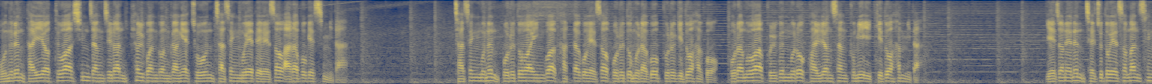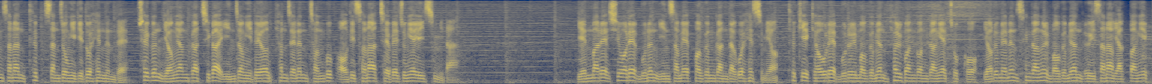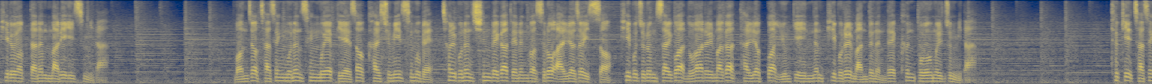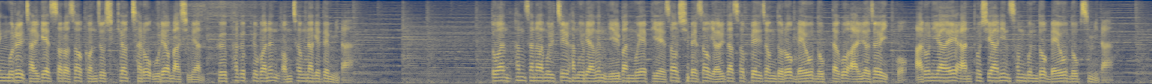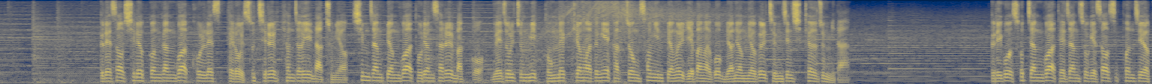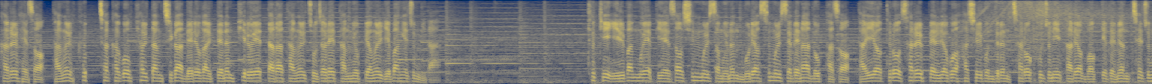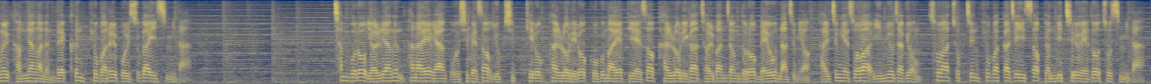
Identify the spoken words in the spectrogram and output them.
오늘은 다이어트와 심장질환, 혈관 건강에 좋은 자생무에 대해서 알아보겠습니다. 자생무는 보르도 와인과 같다고 해서 보르도무라고 부르기도 하고 보라무와 붉은무로 관련 상품이 있기도 합니다. 예전에는 제주도에서만 생산한 특산종이기도 했는데 최근 영양가치가 인정이 되어 현재는 전국 어디서나 재배 중에 있습니다. 옛말에 10월에 무는 인삼에 버금간다고 했으며 특히 겨울에 물을 먹으면 혈관 건강에 좋고 여름에는 생강을 먹으면 의사나 약방이 필요 없다는 말이 있습니다. 먼저 자생무는 생무에 비해서 칼슘이 20배, 철분은 50배가 되는 것으로 알려져 있어 피부 주름살과 노화를 막아 탄력과 윤기 있는 피부를 만드는 데 큰 도움을 줍니다. 특히 자생무를 잘게 썰어서 건조시켜 차로 우려 마시면 그 파급 효과는 엄청나게 됩니다. 또한 항산화 물질 함유량은 일반 무에 비해서 10에서 15배 정도로 매우 높다고 알려져 있고 아로니아의 안토시아닌 성분도 매우 높습니다. 그래서 시력 건강과 콜레스테롤 수치를 현저히 낮추며 심장병과 돌연사를 막고 뇌졸중 및 동맥경화 등의 각종 성인병을 예방하고 면역력을 증진시켜 줍니다. 그리고 소장과 대장 속에서 스펀지 역할을 해서 당을 흡착하고 혈당치가 내려갈 때는 필요에 따라 당을 조절해 당뇨병을 예방해 줍니다. 특히 일반무에 비해서 식물성분은 무려 23배나 높아서 다이어트로 살을 빼려고 하실 분들은 차로 꾸준히 달여 먹게 되면 체중을 감량하는 데 큰 효과를 볼 수가 있습니다. 참고로 열량은 하나에 약 50에서 60kcal로 고구마에 비해서 칼로리가 절반 정도로 매우 낮으며 갈증 해소와 인뇨작용, 소화 촉진 효과까지 있어 변비 치료에도 좋습니다.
